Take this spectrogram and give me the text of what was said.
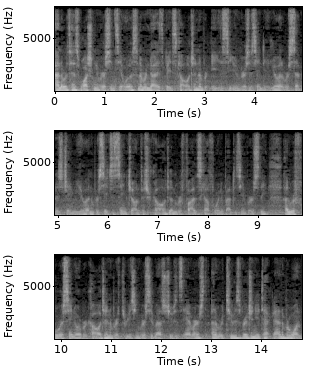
At number 10 is Washington University in St. Louis. Number 9 is Bates College. And number 8 is State University of San Diego. and number 7 is JMU. and number 6 is St. John Fisher College. And number 5 is California Baptist University. And number 4 is St. Norbert College. And number 3 is University of Massachusetts Amherst. And number 2 is Virginia Tech. And number 1,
